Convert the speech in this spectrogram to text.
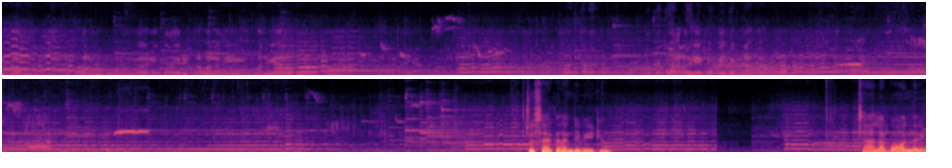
ఎంత దూరం ముట్టుకున్నాం. ఎవరు ఎక్కువ ఎవరి ఇష్టం వాళ్ళది? మనం ఇవ్వాలనుకునే ముట్టుకున్నాం. స్నానం చేసి పైకి ఎక్కినాక చూశారు కదండి వీడియో? చాలా బాగుందని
